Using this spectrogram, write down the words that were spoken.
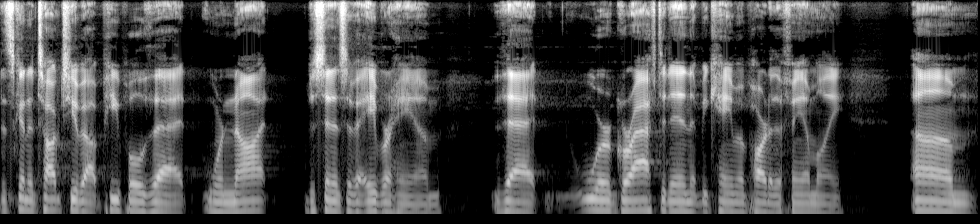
that's going to talk to you about people that were not descendants of Abraham that were grafted in that became a part of the family. Um,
